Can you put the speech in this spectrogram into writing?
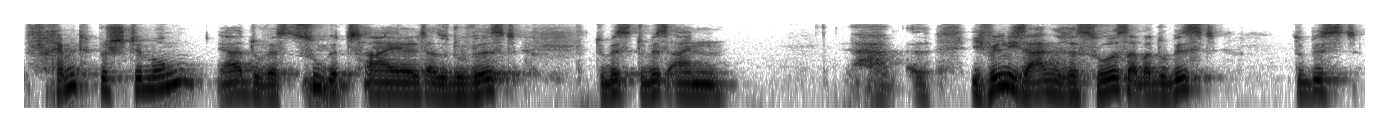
Fremdbestimmung, ja, du wirst mhm. zugeteilt, also du wirst, du bist, du bist ein, ja, ich will nicht sagen Ressource, aber du bist, du bist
